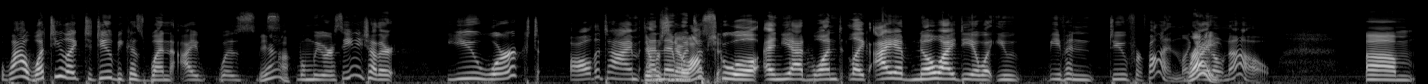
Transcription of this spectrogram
wow, what do you like to do? Because when I was, Yeah. when we were seeing each other, you worked all the time There and then no went to school and you had one, like, I have no idea what you even do for fun. Like, I don't know. Um,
